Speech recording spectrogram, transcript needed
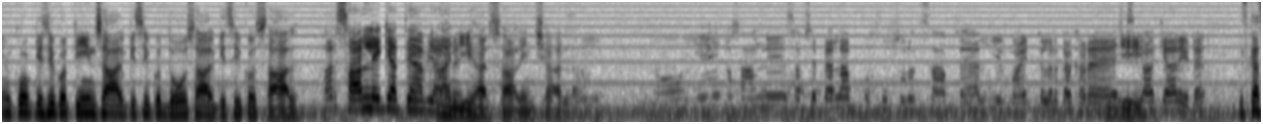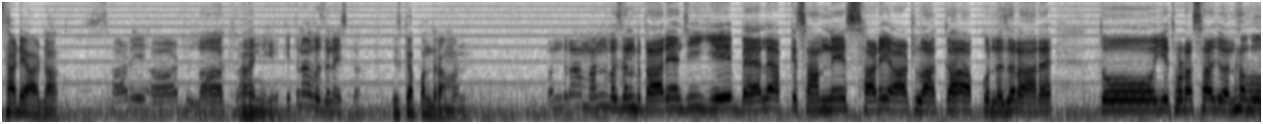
इनको किसी को तीन साल किसी को दो साल किसी को साल। हर साल लेके आते हैं आप यहाँ हाँ जी हर साल इंशाल्लाह। तो ये सामने सबसे पहला खूबसूरत सा बैल ये वाइट कलर का खड़ा है जी। इसका क्या रेट है? इसका साढ़े आठ लाख। साढ़े आठ लाख। हाँ जी। कितना वज़न है इसका? इसका पंद्रह मन। पंद्रह मन वज़न बता रहे हैं जी ये बैल है आपके सामने साढ़े आठ लाख का आपको नज़र आ रहा है। तो ये थोड़ा सा जो है ना वो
